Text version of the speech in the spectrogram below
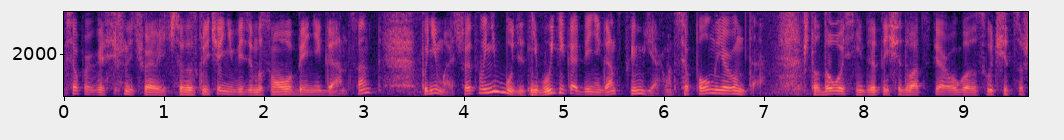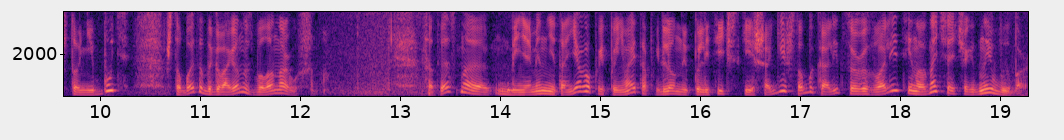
все прогрессивное человечество, за исключением, видимо, самого Бенни Ганса, понимает, что этого не будет. Не будет никакой Бенни Ганс премьером. Это все полная ерунда. Что до осени 2021 года случится что-нибудь, чтобы эта договоренность была нарушена. Соответственно, Бенjamin Нетаньяху предпринимает определенные политические шаги, чтобы коалицию развалить и назначить очередные выборы.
